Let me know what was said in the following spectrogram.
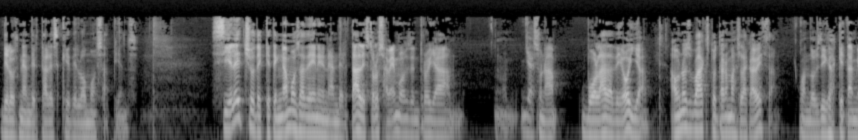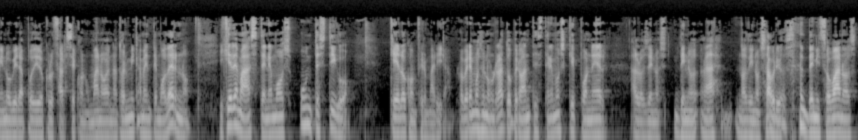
de los neandertales que del Homo sapiens. Si el hecho de que tengamos ADN neandertal, esto lo sabemos, dentro ya, ya es una volada de olla, aún nos va a explotar más la cabeza cuando os diga que también hubiera podido cruzarse con humano anatómicamente moderno y que además tenemos un testigo que lo confirmaría. Lo veremos en un rato, pero antes tenemos que poner a los ah, no dinosaurios, denisovanos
